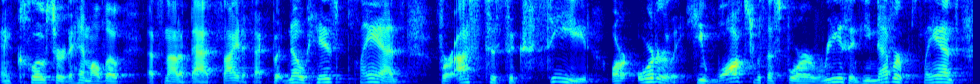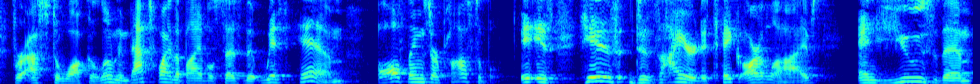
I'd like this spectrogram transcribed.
and closer to Him, although that's not a bad side effect. But no, His plans for us to succeed are orderly. He walks with us for a reason. He never plans for us to walk alone. And that's why the Bible says that with Him, all things are possible. It is His desire to take our lives and use them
